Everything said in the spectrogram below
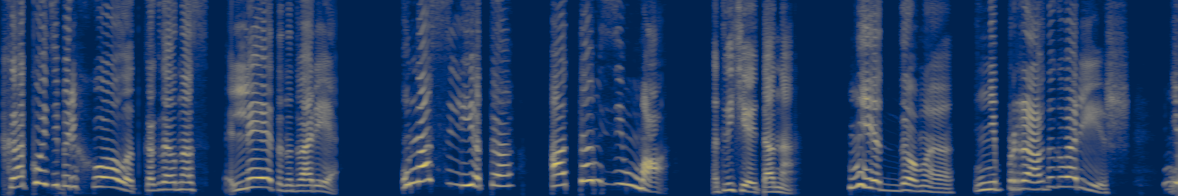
«Какой теперь холод, когда у нас лето на дворе?» «У нас лето, а там зима!» — отвечает она. «Нет, думаю, неправда говоришь. Не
